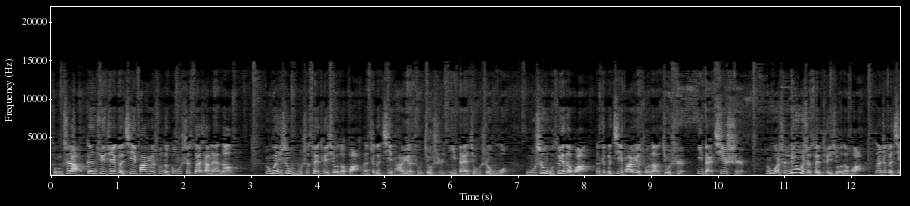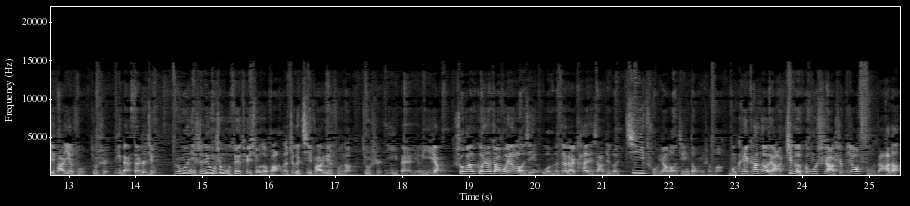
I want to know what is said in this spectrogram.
总之啊，根据这个计发月数的公式算下来呢。如果你是五十岁退休的话，那这个计发月数就是一百九十五；五十五岁的话，那这个计发月数呢就是一百七十；如果是六十岁退休的话，那这个计发月数就是一百三十九；如果你是六十五岁退休的话，那这个计发月数呢就是一百零一啊。说完个人账户养老金，我们再来看一下这个基础养老金等于什么。我们可以看到呀，这个公式啊是比较复杂的。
